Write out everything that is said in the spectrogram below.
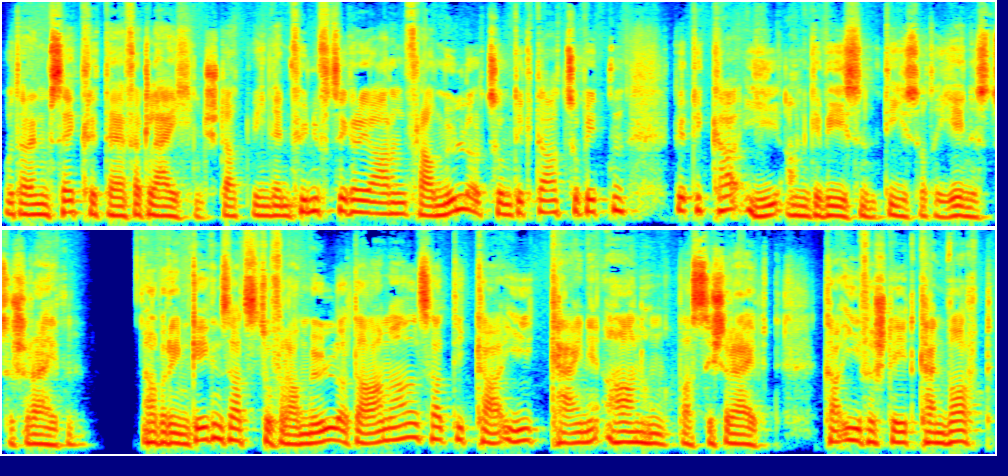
oder einem Sekretär vergleichen. Statt wie in den 50er Jahren Frau Müller zum Diktat zu bitten, wird die KI angewiesen, dies oder jenes zu schreiben. Aber im Gegensatz zu Frau Müller damals hat die KI keine Ahnung, was sie schreibt. KI versteht kein Wort,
